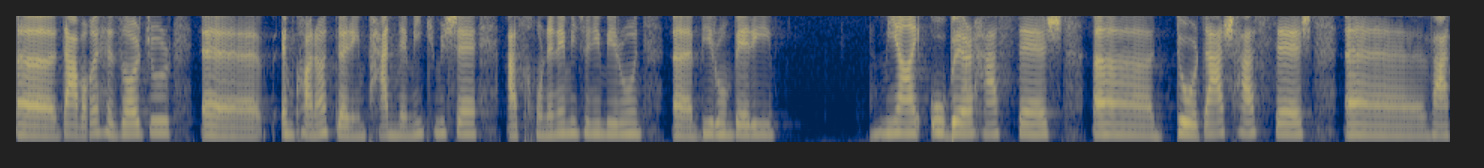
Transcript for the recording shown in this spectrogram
در واقع هزار جور امکانات داریم. pandemic میشه از خونه نمی‌تونی بیرون بیرون بری. میای Uber هستش DoorDash هستش و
